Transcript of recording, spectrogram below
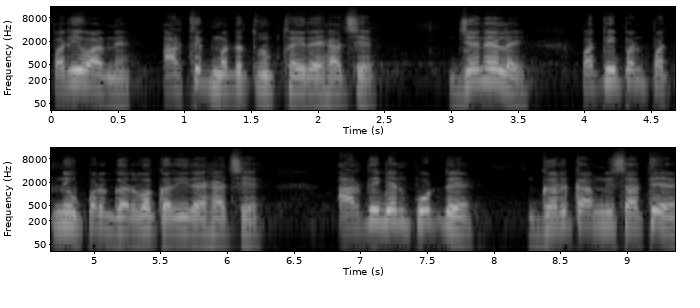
પરિવારને આર્થિક મદદરૂપ થઈ રહ્યા છે. જેને લઈ પતિ પણ પત્ની ઉપર ગર્વ કરી રહ્યા છે. આરતીબેન પોતે ઘરકામની સાથે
